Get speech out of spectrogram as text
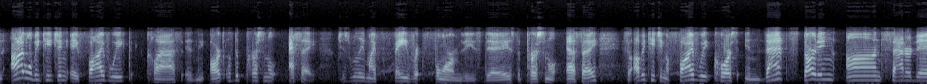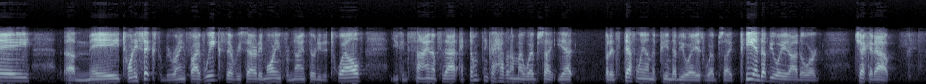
and I will be teaching a five-week class in the art of the personal essay which is really my favorite form these days, the personal essay. So I'll be teaching a five week course in that starting on Saturday, uh, May 26th. We'll be running five weeks every Saturday morning from 9.30 to 12. You can sign up for that. I don't think I have it on my website yet, but it's definitely on the PNWA's website, pnwa.org. Check it out.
